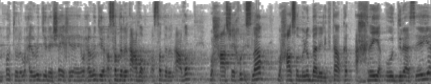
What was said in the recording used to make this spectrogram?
muxuu tole waxay odhan jireen shaykh waxay odhan jireen asadr alacdam asadr alacdam waxaa shaykhulislaam waxaasoo midhan baa la yidhi kitaabkan akhriya oo diraaseeya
